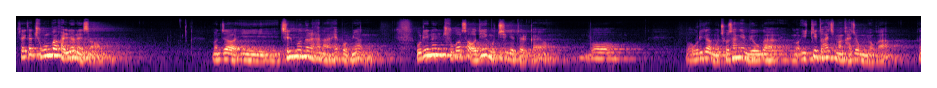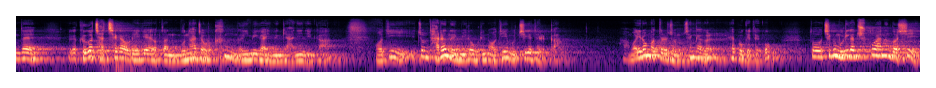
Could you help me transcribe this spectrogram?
저희가 죽음과 관련해서 먼저 이 질문을 하나 해보면 우리는 죽어서 어디에 묻히게 될까요? 뭐, 뭐 우리가 뭐 조상의 묘가 뭐 있기도 하지만 가족 묘가 근데 그것 자체가 우리에게 어떤 문화적으로 큰 의미가 있는 게 아니니까 어디 좀 다른 의미로 우리는 어디에 묻히게 될까? 아, 뭐 이런 것들을 좀 생각을 해보게 되고 또 지금 우리가 추구하는 것이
